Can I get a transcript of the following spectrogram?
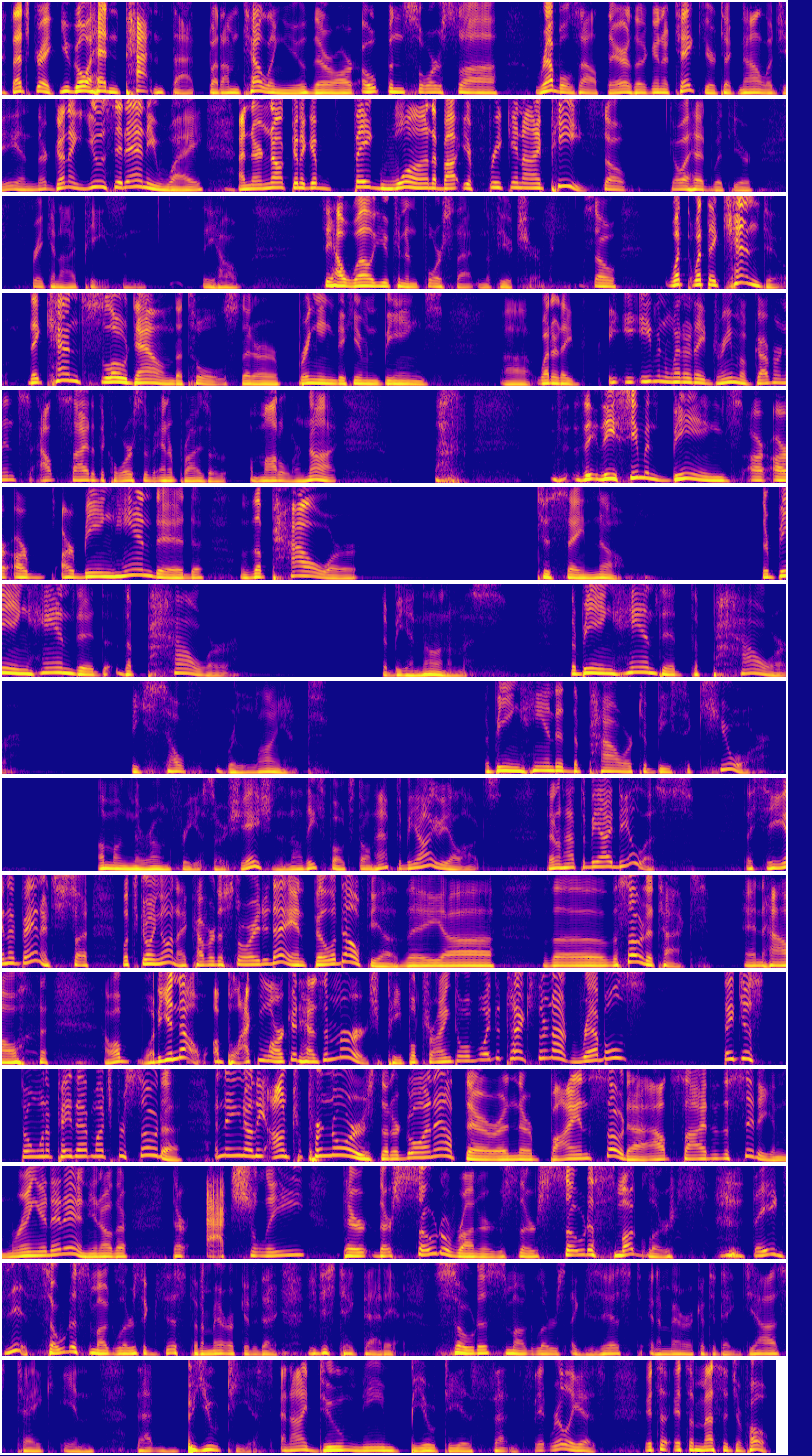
that's great. You go ahead and patent that, but I'm telling you, there are open source uh, rebels out there that are going to take your technology and they're going to use it anyway, and they're not going to give fig one about your freaking IPs. So go ahead with your freaking IPs and see how see how well you can enforce that in the future. So what what they can do, they can slow down the tools that are bringing to human beings uh, whether they even whether they dream of governance outside of the coercive enterprise or model or not. the, these human beings are, are are are being handed the power to say no. They're being handed the power to be anonymous. They're being handed the power to be self-reliant. They're being handed the power to be secure among their own free associations. Now, these folks don't have to be ideologues. They don't have to be idealists. They see an advantage. So what's going on? I covered a story today in Philadelphia. They uh, the the soda tax and how how what do you know? A black market has emerged. People trying to avoid the tax. They're not rebels. They just don't want to pay that much for soda. And then you know the entrepreneurs that are going out there and they're buying soda outside of the city and bringing it in. You know they're they're actually they're they're soda runners. They're soda smugglers. they exist. Soda smugglers exist in America today. You just take that in. Soda smugglers exist in America today. Just take in that beauteous, and I do mean beauteous sentence. It really is. It's a it's a message of hope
